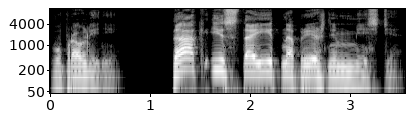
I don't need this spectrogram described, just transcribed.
в управлении, так и стоит на прежнем месте.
